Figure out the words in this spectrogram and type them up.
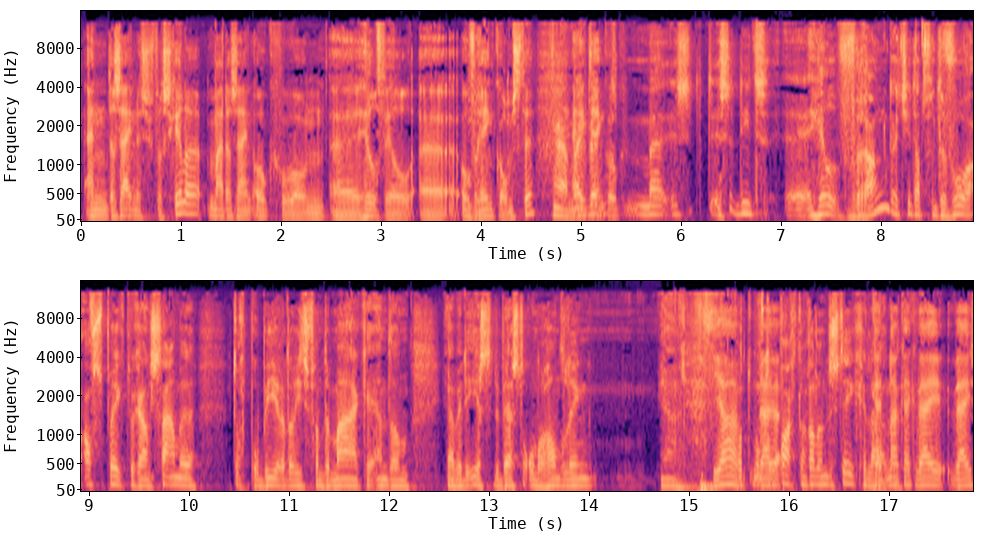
En er zijn dus verschillen, maar er zijn ook gewoon uh, heel veel uh, overeenkomsten. Ja, maar ik denk ook. Maar is, is het niet uh, heel wrang dat je dat van tevoren afspreekt? We gaan samen toch proberen er iets van te maken. En dan ja, bij de eerste de beste onderhandeling ja, ja, wordt, wordt nou, de in de steek gelaten. Nou kijk, wij, wij,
